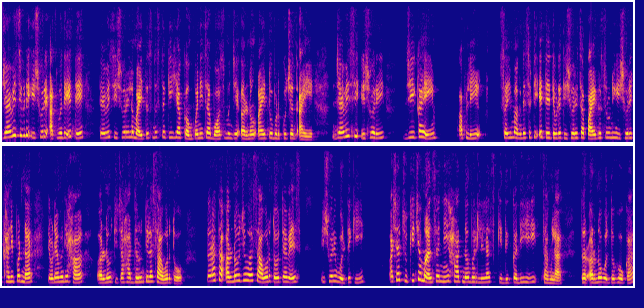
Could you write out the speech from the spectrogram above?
ज्यावेळेस इकडे ईश्वरी आतमध्ये येते त्यावेळेस ईश्वरीला माहीतच नसतं की ह्या कंपनीचा बॉस म्हणजे अर्णव आहे तो भडकूचंद आहे. ज्यावेळेस ही ईश्वरी जी काही आपली सही मागण्यासाठी येते तेवढ्यात ईश्वरीचा पाय घसरून ही ईश्वरी खाली पडणार तेवढ्यामध्ये हा अर्णव तिचा हात धरून तिला सावरतो. तर आता अर्णव जेव्हा सावरतो त्यावेळेस ईश्वरी बोलते की अशा चुकीच्या माणसांनी हात न भरलेलाच कधी कधीही चांगला. तर अर्णव बोलतो हो का?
